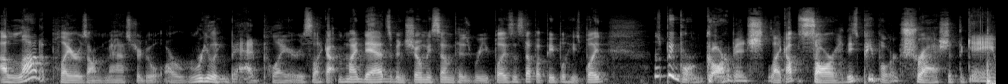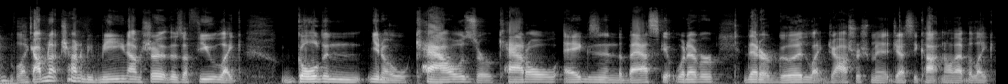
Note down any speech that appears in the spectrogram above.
a lot of players on Master Duel are really bad players. Like my dad's been showing me some of his replays and stuff of people he's played. Those people are garbage. Like I'm sorry, these people are trash at the game. Like I'm not trying to be mean. I'm sure there's a few like golden, you know, cows or cattle eggs in the basket, whatever, that are good, like Joshua Schmidt, Jesse Kotton, all that. But like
